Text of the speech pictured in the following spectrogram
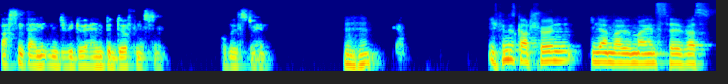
was sind deine individuellen Bedürfnisse? Wo willst du hin? Mhm. Ja. Ich finde es gerade schön, Ilan, weil du meinst, was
